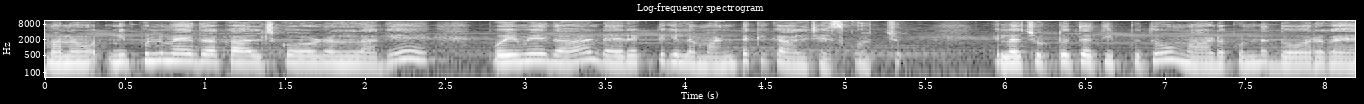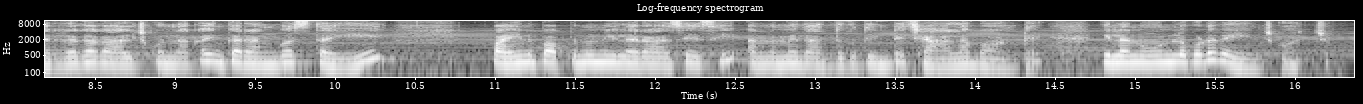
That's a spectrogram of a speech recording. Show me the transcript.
మనం నిప్పుల మీద కాల్చుకోవడంలాగే పొయ్యి మీద డైరెక్ట్గా ఇలా మంటకి కాల్చేసుకోవచ్చు. ఇలా చుట్టూతో తిప్పుతూ మాడకుండా దోరగా ఎర్రగా కాల్చుకున్నాక ఇంకా రంగు వస్తాయి పైన పప్పు నూనె ఇలా రాసేసి అన్నం మీద అద్దుకు తింటే చాలా బాగుంటాయి. ఇలా నూనెలో కూడా వేయించుకోవచ్చు.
